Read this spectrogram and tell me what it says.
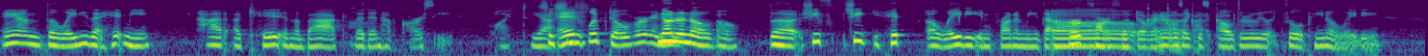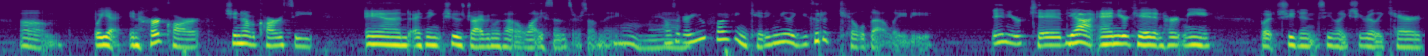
And the lady that hit me had a kid in the back that didn't have a car seat. What? Yeah, So she and- flipped over and No, her- no, no. Oh. The she she hit a lady in front of me that her car Oh, flipped over, okay, and it was it, like this it, elderly like Filipino lady. Um, but yeah, in her car, she didn't have a car seat, and I think she was driving without a license or something. Oh, I was like, "Are you fucking kidding me? Like you could have killed that lady." And your kid. Yeah, and your kid and hurt me, but she didn't seem like she really cared.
